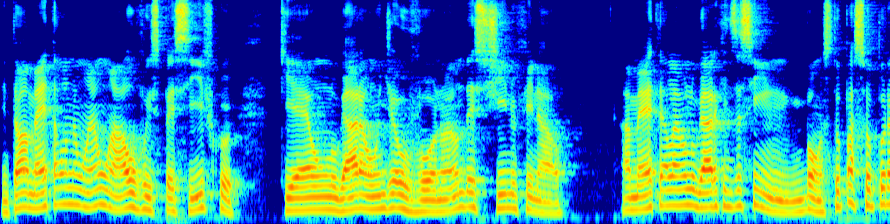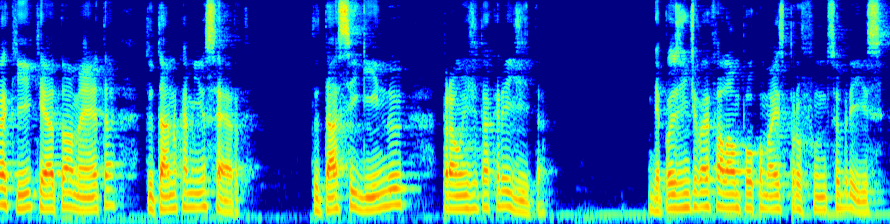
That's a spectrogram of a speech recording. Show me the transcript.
Então a meta ela não é um alvo específico que é um lugar aonde eu vou, não é um destino final. A meta ela é um lugar que diz assim, bom, se tu passou por aqui, que é a tua meta, tu está no caminho certo. Tu está seguindo para onde tu acredita. Depois a gente vai falar um pouco mais profundo sobre isso.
